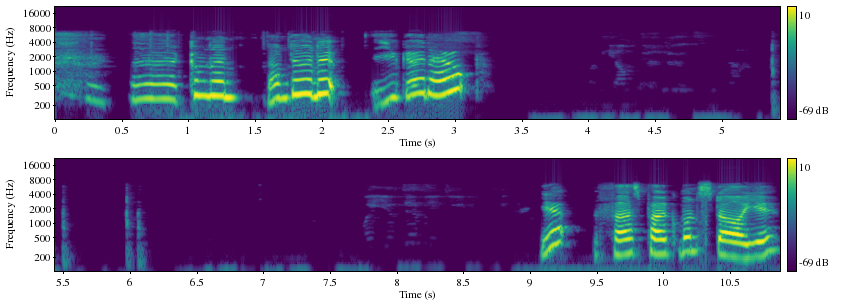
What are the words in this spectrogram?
Uh, come on, I'm doing it. You go to help. Yep, first Pokemon Staryu.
